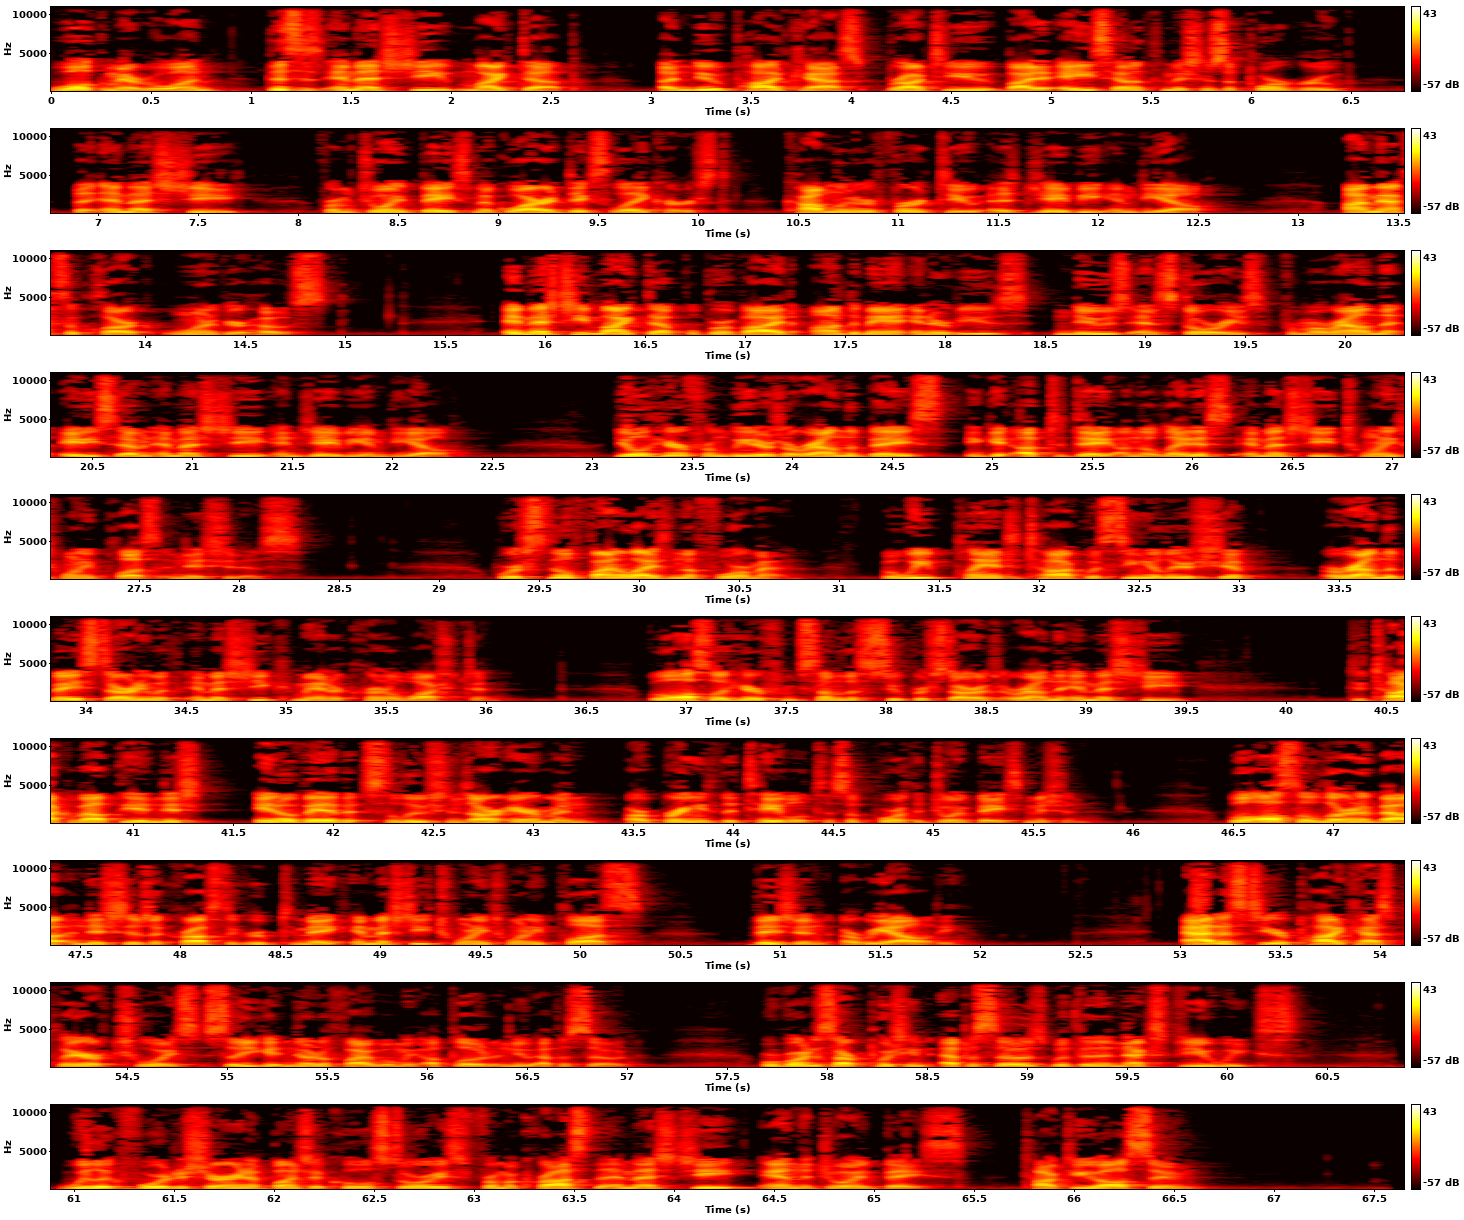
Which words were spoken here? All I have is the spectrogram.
Welcome, everyone. This is MSG Mic'd Up, a new podcast brought to you by the 87th Mission Support Group, the MSG, from Joint Base McGuire Dix Lakehurst, commonly referred to as JBMDL. I'm Axel Clark, one of your hosts. MSG Mic'd Up will provide on demand interviews, news, and stories from around the 87 MSG and JBMDL. You'll hear from leaders around the base and get up to date on the latest MSG 2020 Plus initiatives. We're still finalizing the format, but we plan to talk with senior leadership around the base starting with MSG Commander Colonel Washington. We'll also hear from some of the superstars around the MSG to talk about the innovative solutions our airmen are bringing to the table to support the Joint Base mission. We'll also learn about initiatives across the group to make MSG 2020 Plus vision a reality. Add us to your podcast player of choice so you get notified when we upload a new episode. We're going to start pushing episodes within the next few weeks. We look forward to sharing a bunch of cool stories from across the MSG and the Joint Base. Talk to you all soon.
